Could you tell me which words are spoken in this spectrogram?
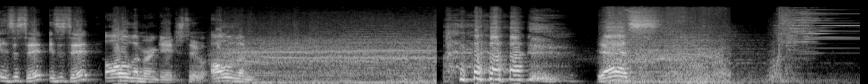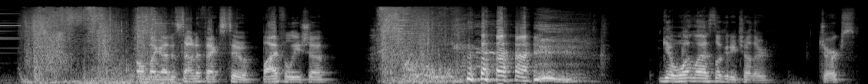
is this it? Is this it? All of them are engaged too. All of them. yes! Oh my god, the sound effects too. Bye, Felicia. Get one last look at each other. Jerks.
